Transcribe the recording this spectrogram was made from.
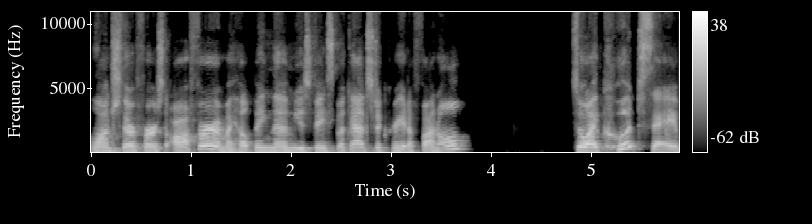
launch their first offer? Am I helping them use Facebook ads to create a funnel? So I could say,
